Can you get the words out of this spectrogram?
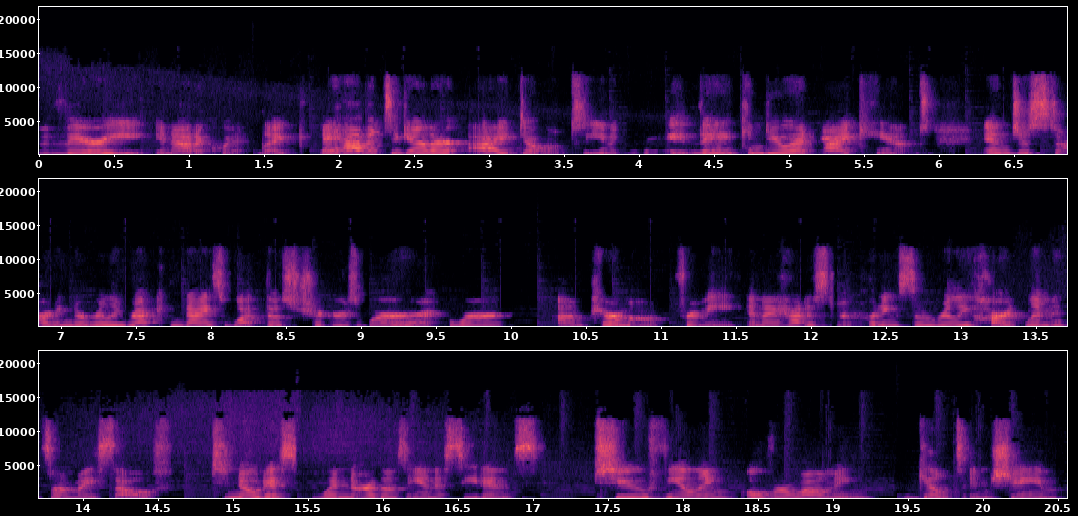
very inadequate. Like they have it together, I don't. You know, they, they can do it, I can't. And just starting to really recognize what those triggers were were um, paramount for me. And I had to start putting some really hard limits on myself to notice when are those antecedents to feeling overwhelming guilt and shame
